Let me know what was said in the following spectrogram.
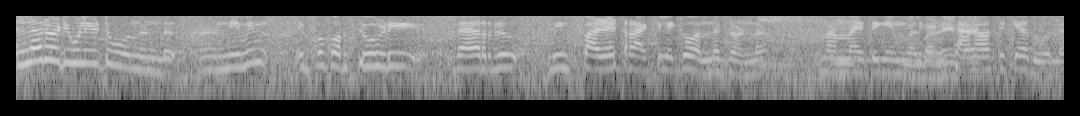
എല്ലാവരും അടിപൊളിയായിട്ട് പോകുന്നുണ്ട്. നിവിൻ ഇപ്പോൾ കുറച്ചുകൂടി വേറൊരു മീൻസ് പഴയ ട്രാക്കിലേക്ക് വന്നിട്ടുണ്ട്. നന്നായിട്ട് ഗെയിം കളിക്കാൻ. ഷാനവാസിക്ക് അതുപോലെ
